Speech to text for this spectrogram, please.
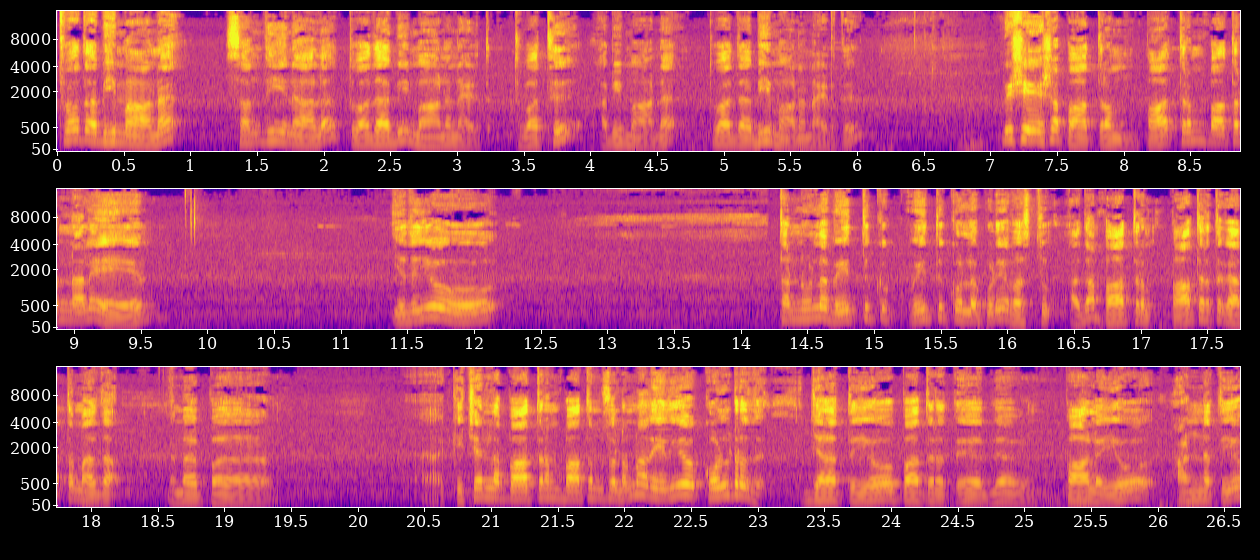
துவதபிமான சந்தியினால் துவதபிமானன் ஆயிடுது. துவத்து அபிமான துவதபிமானன் ஆயிடுது. விசேஷ பாத்திரம். பாத்திரம் பாத்திரம்னாலே எதையோ தன்னுள்ள வைத்து வைத்து கொள்ளக்கூடிய வஸ்து. அதுதான் பாத்திரம். பாத்திரத்துக்கு அர்த்தம் அதுதான். நம்ம இப்போ கிச்சனில் பாத்திரம் பாத்திரம் சொல்கிறோம்னா அது எதையோ கொள்வது ஜலத்தையோ பாத்திரத்தை பாலையோ அன்னத்தையோ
